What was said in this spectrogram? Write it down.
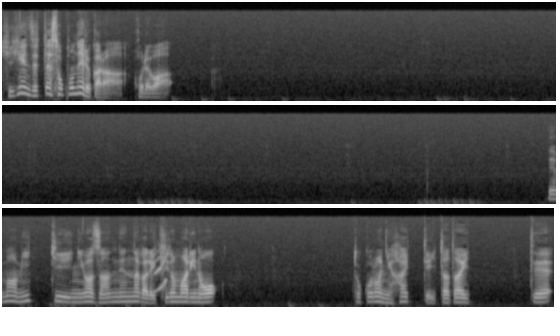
機嫌絶対損ねるからこれは。でまあミッキーには残念ながら行き止まりのところに入っていただいて、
